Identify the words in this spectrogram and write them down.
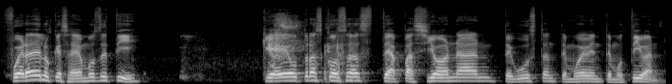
fuera de lo que sabemos de ti, ¿qué otras cosas te apasionan, te gustan, te mueven, te motivan?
